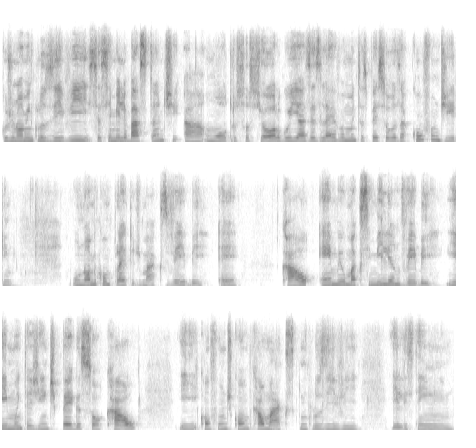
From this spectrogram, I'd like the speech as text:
cujo nome inclusive se assemelha bastante a um outro sociólogo e às vezes leva muitas pessoas a confundirem. O nome completo de Max Weber é Karl Emil Maximilian Weber, e aí muita gente pega só Karl e confunde com Karl Marx, que inclusive eles têm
